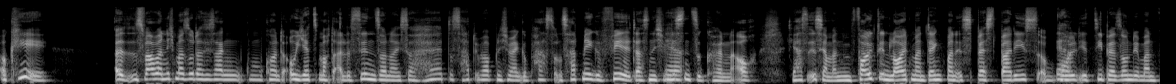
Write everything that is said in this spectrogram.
Okay, also es war aber nicht mal so, dass ich sagen konnte, oh, jetzt macht alles Sinn, sondern ich so, hä, das hat überhaupt nicht mehr gepasst. Und es hat mir gefehlt, das nicht ja. wissen zu können. Auch, ja, es ist ja, man folgt den Leuten, man denkt, man ist Best Buddies, obwohl ja. jetzt die Person, die man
